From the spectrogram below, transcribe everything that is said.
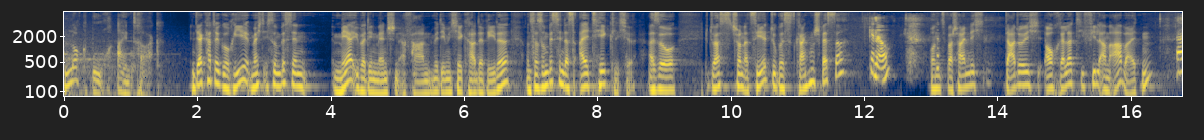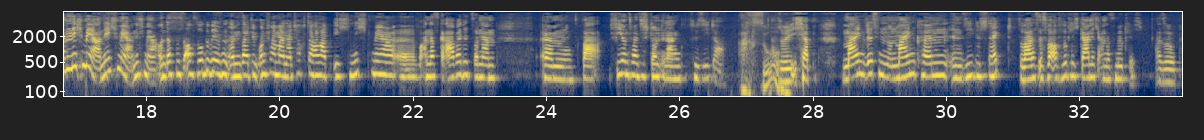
Logbucheintrag. In der Kategorie möchte ich so ein bisschen mehr über den Menschen erfahren, mit dem ich hier gerade rede. Und zwar so ein bisschen das Alltägliche. Also, du hast schon erzählt, du bist Krankenschwester. Genau. Und wahrscheinlich dadurch auch relativ viel am Arbeiten. Ähm, nicht mehr, nicht mehr, nicht mehr. Und das ist auch so gewesen, ähm, seit dem Unfall meiner Tochter habe ich nicht mehr äh, woanders gearbeitet, sondern ähm, war 24 Stunden lang für sie da. Ach so. Also ich habe mein Wissen und mein Können in sie gesteckt. So war das. Es war auch wirklich gar nicht anders möglich. Also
